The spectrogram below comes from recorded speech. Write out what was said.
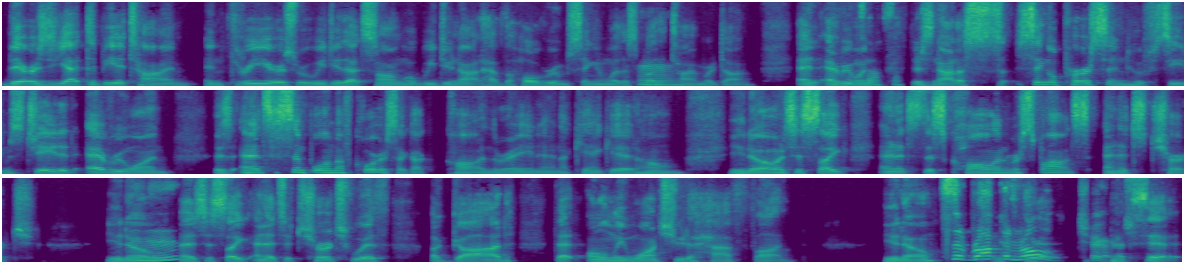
there is yet to be a time in three years where we do that song where we do not have the whole room singing with us by the Mm. time we're done. And everyone, awesome. there's not a s- single person who seems jaded. Everyone is, and it's a simple enough chorus. I got caught in the rain and I can't get home. You know, it's just like, and it's this call and response, and it's church. You know, Mhm. And it's just like, and it's a church with a God that only wants you to have fun. You know, It's a rock and That's it. roll church. that's it,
